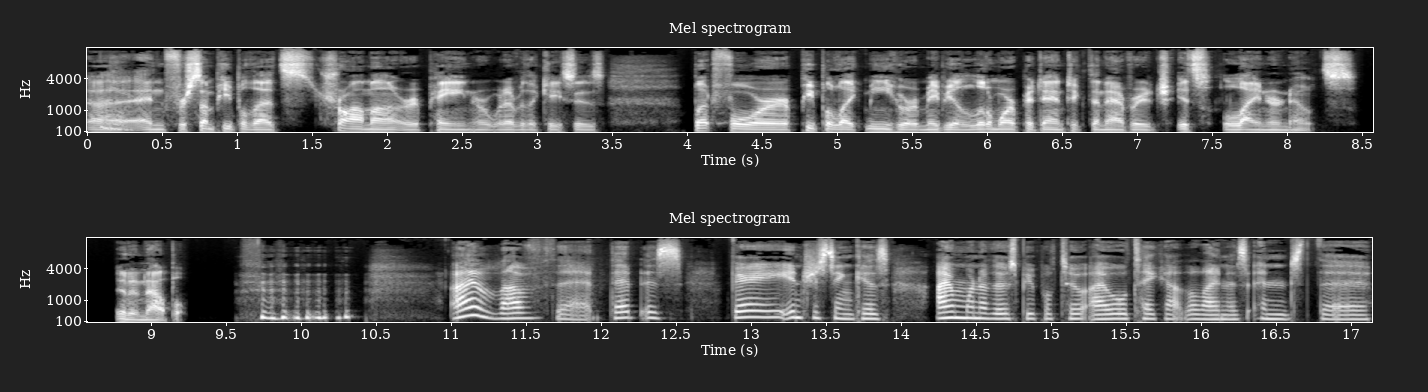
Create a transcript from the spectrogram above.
Uh, Yeah. And for some people, that's trauma or pain or whatever the case is. But for people like me who are maybe a little more pedantic than average, it's liner notes in an album. I love that. That is very interesting because I'm one of those people too. I will take out the liners and the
